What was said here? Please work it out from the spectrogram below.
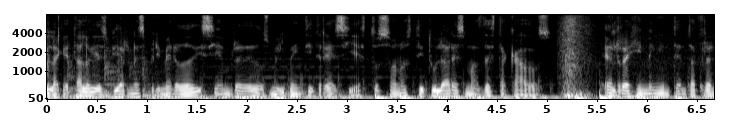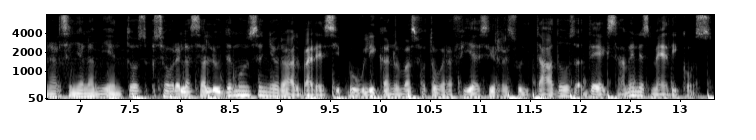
Hola, ¿qué tal? Hoy es viernes primero de diciembre de 2023 y estos son los titulares más destacados. El régimen intenta frenar señalamientos sobre la salud de Monseñor Álvarez y publica nuevas fotografías y resultados de exámenes médicos.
